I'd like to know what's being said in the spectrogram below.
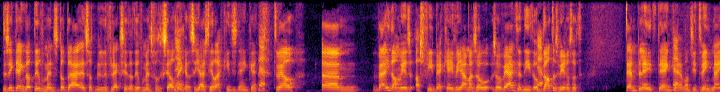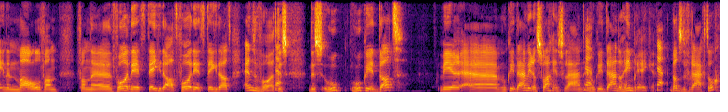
dus ik denk dat heel veel mensen, dat daar een soort blinde vlek zit, dat heel veel mensen van zichzelf Ja. denken dat ze juist heel erg kritisch denken. Ja. Terwijl ehm, wij dan weer als feedback geven, ja, maar zo, zo werkt het niet. Ook Ja. dat is weer een soort template denken. Ja. Want je dwingt mij in een mal van, van eh, voor dit, tegen dat, voor dit, tegen dat, enzovoort. Ja. Dus, dus hoe, hoe kun je dat weer, eh, hoe kun je daar weer een slag in slaan? En hoe kun je daar doorheen breken? Dat is de vraag, toch?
